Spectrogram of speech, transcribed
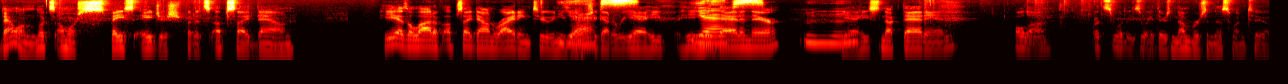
That one looks almost space age-ish, but it's upside down. He has a lot of upside down writing too, and you Yes. actually got to yeah he he Yes. hid that in there. Mm-hmm. Yeah, he snuck that in. Hold on, what's what is wait? There's numbers in this one too.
